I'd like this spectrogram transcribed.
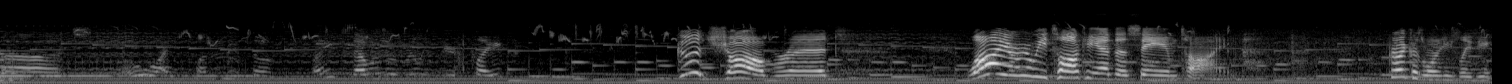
Uh, I wanted to fight. That was a really weird fight. Good job, Red. Why are we talking at the same time? Probably because Orangey's lazy.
